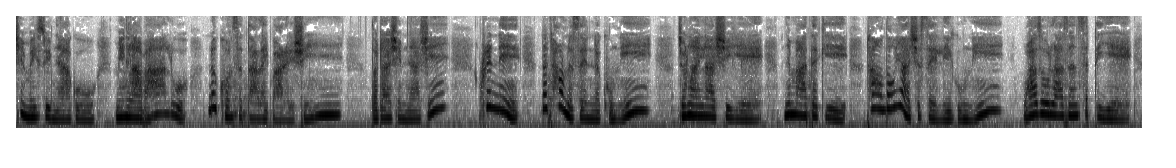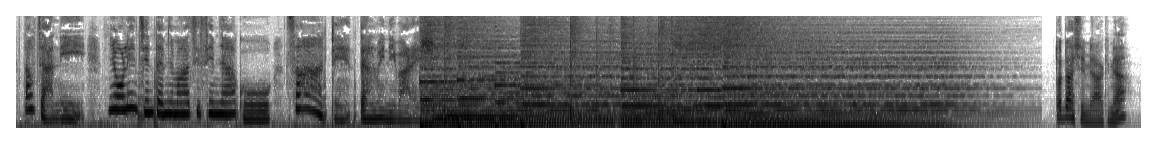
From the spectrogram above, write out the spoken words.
ရှင်မတော်တာရှင်မိတ်ဆွေများကိုမင်္ဂလာပါလို့နှုတ်ခွန်းဆက်သလိုက်ပါတယ်ရှင်တော်တာရှင်များရှင်ခရစ်နှစ်2022ခုနှစ်ဇွန်လ10ရက်မြန်မာတက္ကီ1384ခုနှစ်ဝါဆိုလာဆန်း17ရက်တောက်ကြနေ့မျော်လင့်ခြင်းတန်မြမာစီစဉ်များကိုစတင်တန်လွှင့်နေပါတယ်ရှင်တော်တာရှင်များခင်ဗျာ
